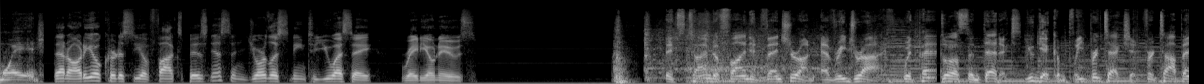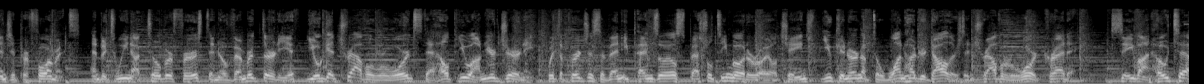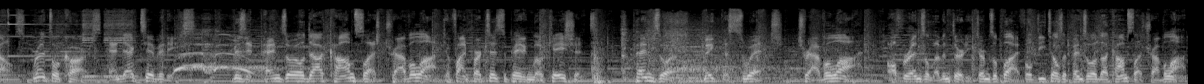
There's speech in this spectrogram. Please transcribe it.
wage. That audio courtesy of Fox Business, and you're listening to USA Radio News. It's time to find adventure on every drive. With Pennzoil Synthetics, you get complete protection for top engine performance. And between October 1st and November 30th, you'll get travel rewards to help you on your journey. With the purchase of any Pennzoil specialty motor oil change, you can earn up to $100 in travel reward credit. Save on hotels, rental cars, and activities. Visit pennzoil.com slash travel on to find participating locations. Pennzoil, make the switch. Travel on. Offer ends 1130. Terms apply. Full details at pennzoil.com slash travel on.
